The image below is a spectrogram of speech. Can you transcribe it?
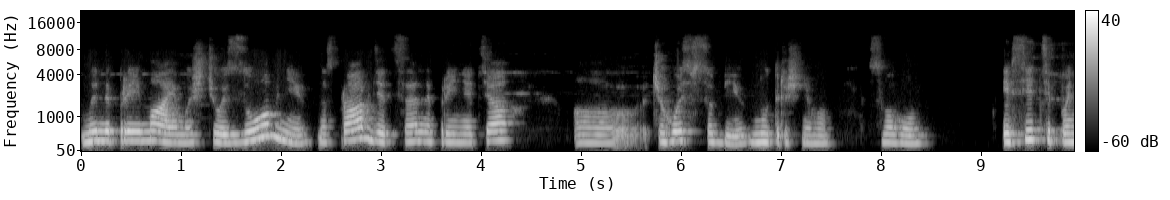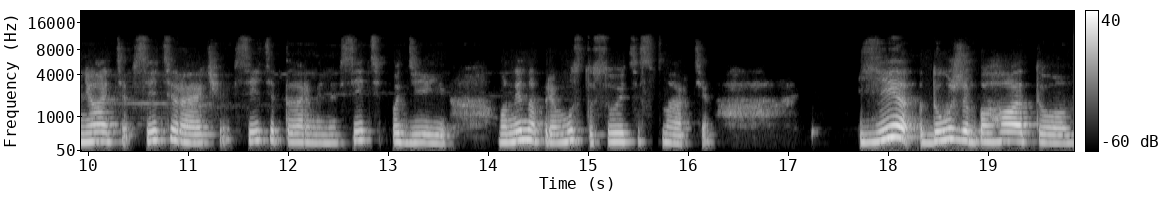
Ми не приймаємо щось зовні, насправді це неприйняття а, чогось в собі, внутрішнього свого. І всі ці поняття, всі ці речі, всі ці терміни, всі ці події, вони напряму стосуються смерті. Є дуже багато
